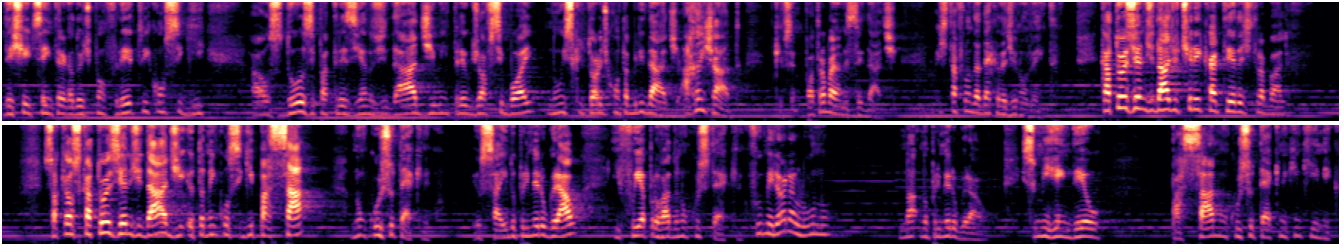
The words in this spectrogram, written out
deixei de ser entregador de panfleto e consegui, aos 12 para 13 anos de idade, um emprego de office boy num escritório de contabilidade, arranjado, porque você não pode trabalhar nessa idade. A gente está falando da década de 90. 14 anos de idade eu tirei carteira de trabalho. Só que aos 14 anos de idade eu também consegui passar num curso técnico. Eu saí do primeiro grau e fui aprovado num curso técnico. Fui o melhor aluno no primeiro grau. Isso me rendeu passar num curso técnico em química.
